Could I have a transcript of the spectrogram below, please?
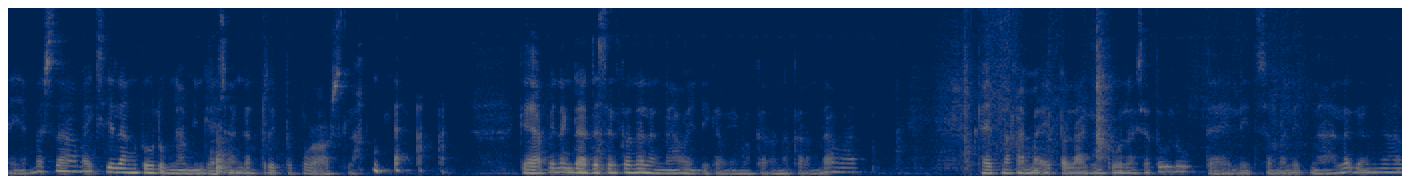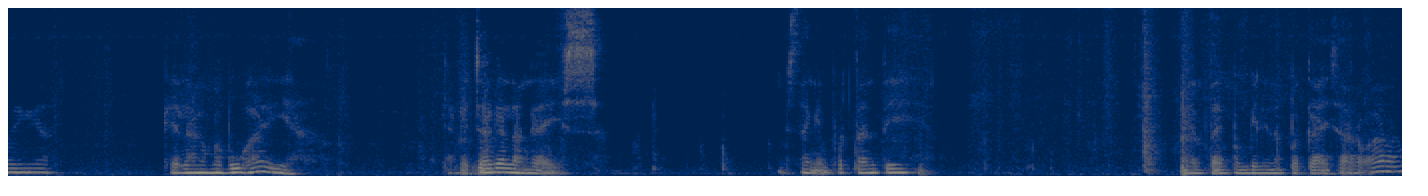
ayan, basta maiksi lang tulog namin guys. Hanggang 3 to 4 hours lang. Kaya pinagdadasal ko na lang na hindi kami magkaroon ng karamdaman. Kahit na kami ay palaging kulang sa tulog dahil ito sa malit na halagang aming uh, kailangan mabuhay. Tsaga-tsaga lang guys. Basta ang importante, meron tayong pambili ng pagkain sa araw-araw.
